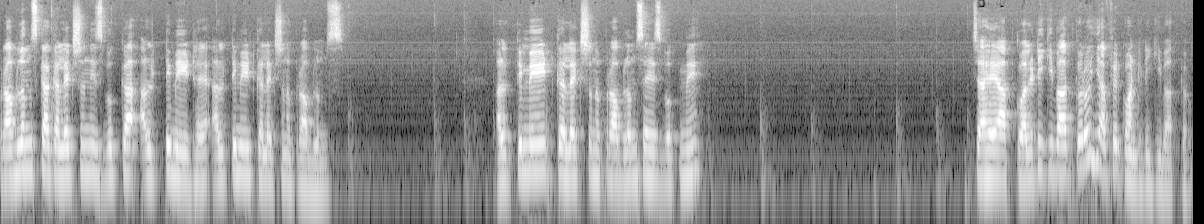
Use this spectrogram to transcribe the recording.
प्रॉब्लम्स का कलेक्शन इस बुक का अल्टीमेट है. Ultimate collection of problems ultimate collection of problems है इस बुक में. चाहे आप क्वालिटी की बात करो या फिर क्वांटिटी की बात करो.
